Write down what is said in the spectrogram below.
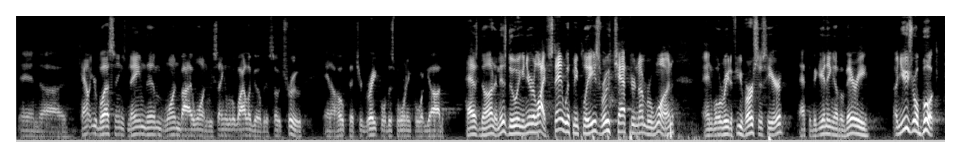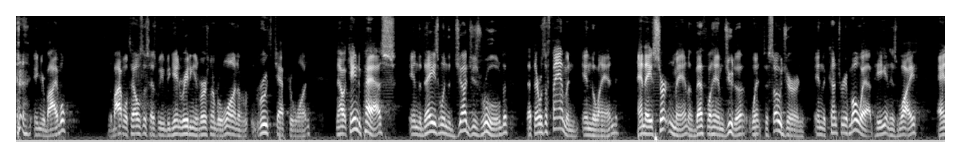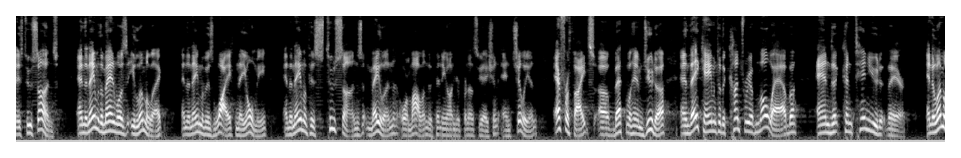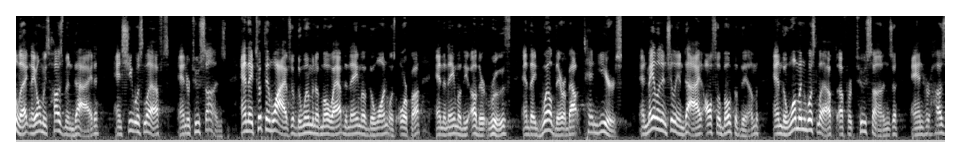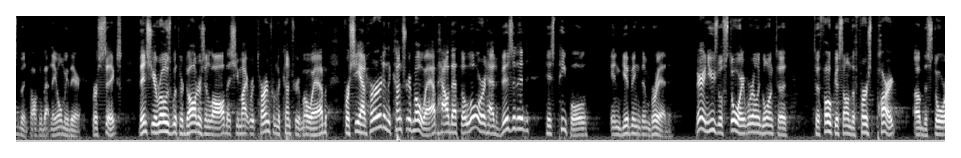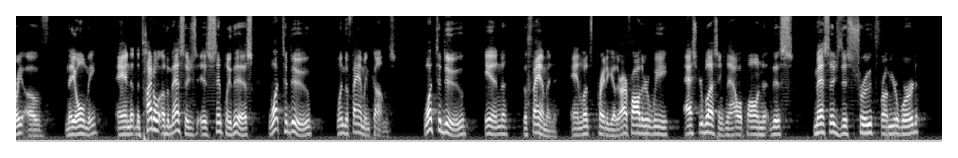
And uh, count your blessings, name them one by one. We sang a little while ago, but it's so true. And I hope that you're grateful this morning for what God has done and is doing in your life. Stand with me, please. Ruth chapter number one, and we'll read a few verses here at the beginning of a very unusual book in your Bible. The Bible tells us as we begin reading in verse number one of Ruth chapter one, Now it came to pass in the days when the judges ruled that there was a famine in the land, and a certain man of Bethlehem, Judah, went to sojourn in the country of Moab, he and his wife and his two sons. And the name of the man was Elimelech, and the name of his wife, Naomi, and the name of his two sons, Mahlon, or Mahlon, depending on your pronunciation, and Chilion, Ephrathites of Bethlehem, Judah, and they came to the country of Moab and continued there. And Elimelech, Naomi's husband, died, and she was left and her two sons. And they took them wives of the women of Moab. The name of the one was Orpah, and the name of the other Ruth, and they dwelled there about ten years. And Mahlon and Chilion died, also both of them, and the woman was left of her two sons and her husband. Talking about Naomi there. Verse 6. Then she arose with her daughters in law that she might return from the country of Moab, for she had heard in the country of Moab how that the Lord had visited his people in giving them bread. Very unusual story. We're only going to, to focus on the first part of the story of Naomi. And the title of the message is simply this what to do when the famine comes. What to do in the famine. And let's pray together. Our Father, we ask your blessings now upon this message, this truth from your word.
